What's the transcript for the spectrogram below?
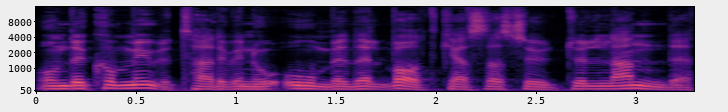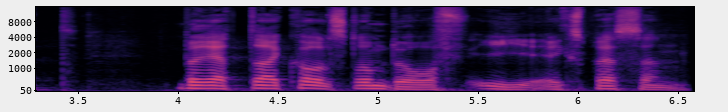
Om det kom ut hade vi nog omedelbart kastats ut ur landet, berättar Karlström Dorf i Expressen.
